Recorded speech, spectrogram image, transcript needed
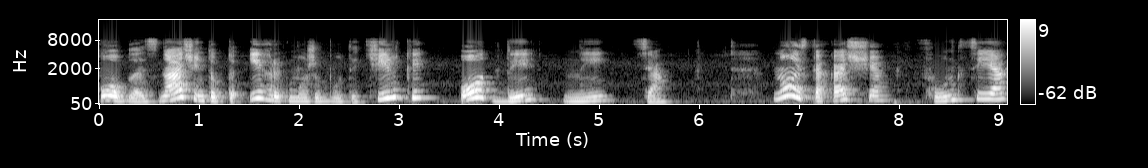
Область значень, тобто y може бути тільки одиниця. Ну, ось така ще функція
